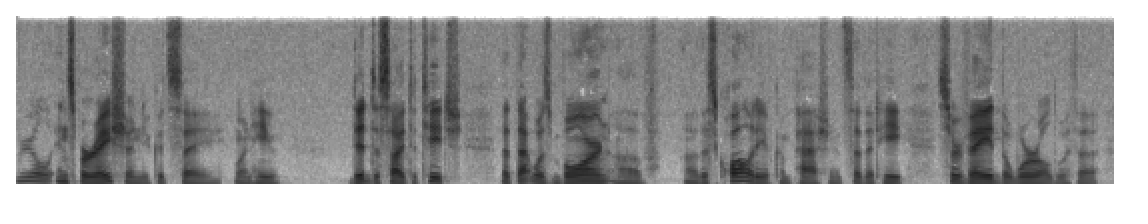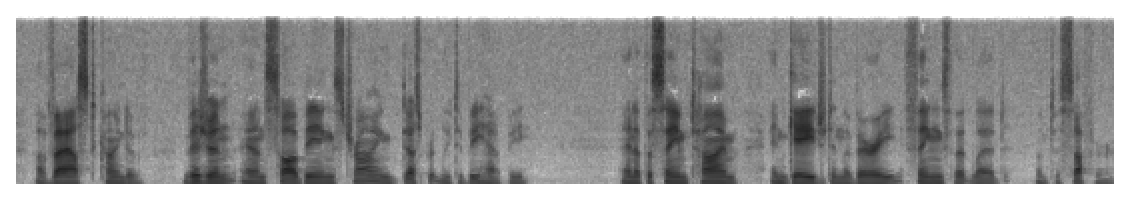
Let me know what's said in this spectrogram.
real inspiration, you could say, when he did decide to teach, that that was born of uh, this quality of compassion. It said that he surveyed the world with a, a vast kind of vision and saw beings trying desperately to be happy, and at the same time engaged in the very things that led them to suffer.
